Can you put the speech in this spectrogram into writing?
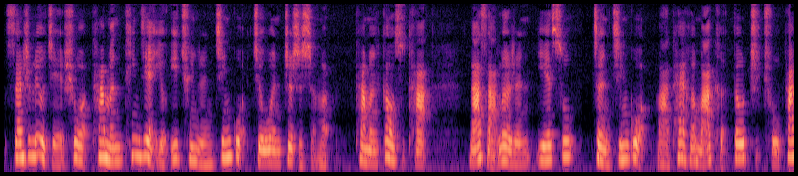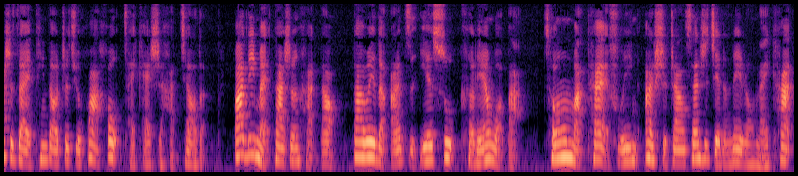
三十六节说，他们听见有一群人经过，就问这是什么。他们告诉他，拿撒勒人耶稣正经过。马太和马可都指出，他是在听到这句话后才开始喊叫的。巴迪买大声喊道：“大卫的儿子耶稣，可怜我吧！”从马太福音二十章三十节的内容来看，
